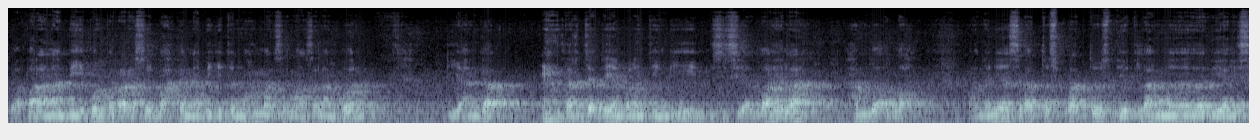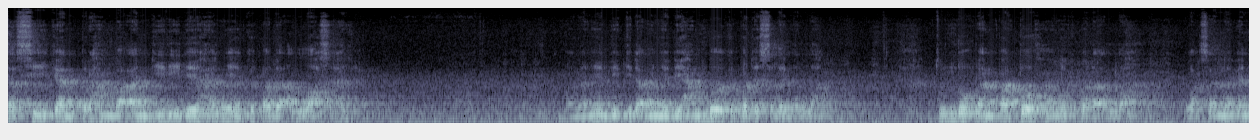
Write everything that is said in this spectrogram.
Sebab para nabi pun, para rasul, bahkan nabi kita Muhammad SAW pun dianggap darjah dia yang paling tinggi di sisi Allah ialah hamba Allah. Maknanya 100% dia telah merealisasikan perhambaan diri dia hanya kepada Allah sahaja. maknanya dia tidak menjadi hamba kepada selain Allah. Tunduk dan patuh hanya kepada Allah. Laksanakan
